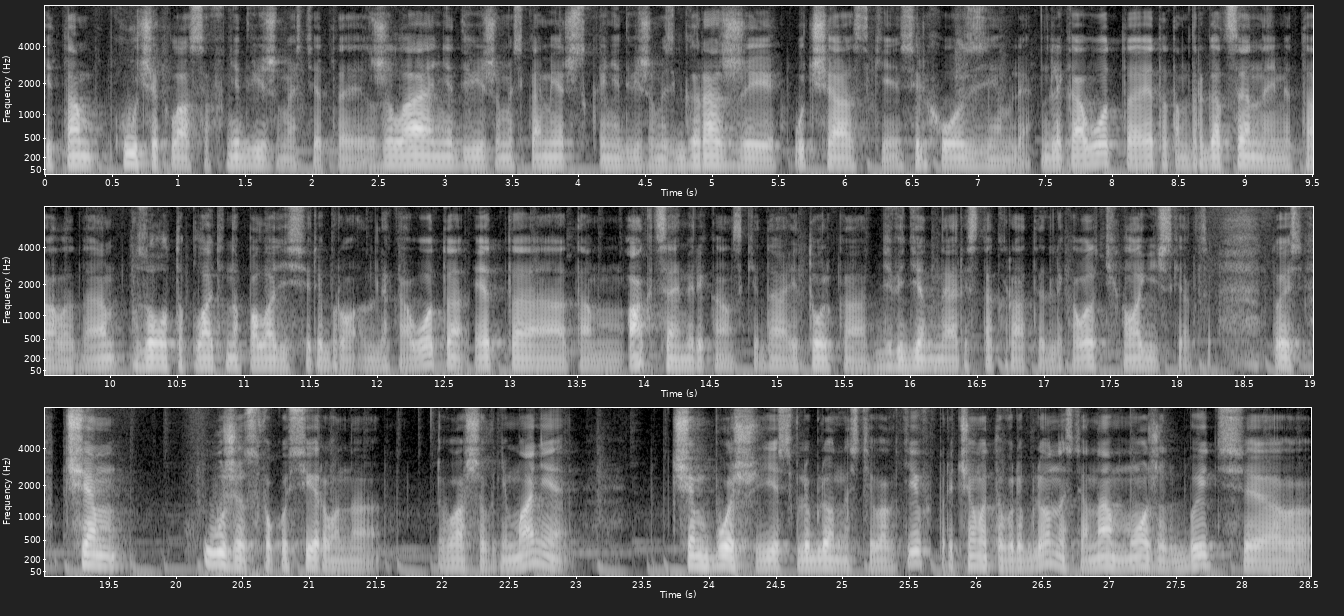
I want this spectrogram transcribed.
и там куча классов недвижимости. Это жилая недвижимость, коммерческая недвижимость, гаражи, участки, сельхозземли. Для кого-то это там драгоценные металлы, да, золото, платина, палладий, серебро. Для кого-то это там акции американские, да, и только дивидендные аристократы. Для кого-то технологические акции. То есть чем уже сфокусировано ваше внимание, чем больше есть влюбленности в актив, причем эта влюбленность, она может быть э,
